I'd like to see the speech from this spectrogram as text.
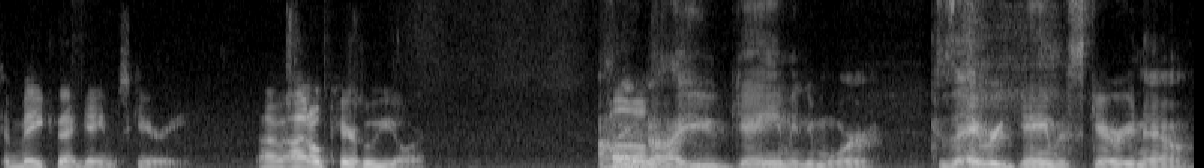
to make that game scary. I, I don't care who you are. I don't even know um, how you game anymore because every game is scary now.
